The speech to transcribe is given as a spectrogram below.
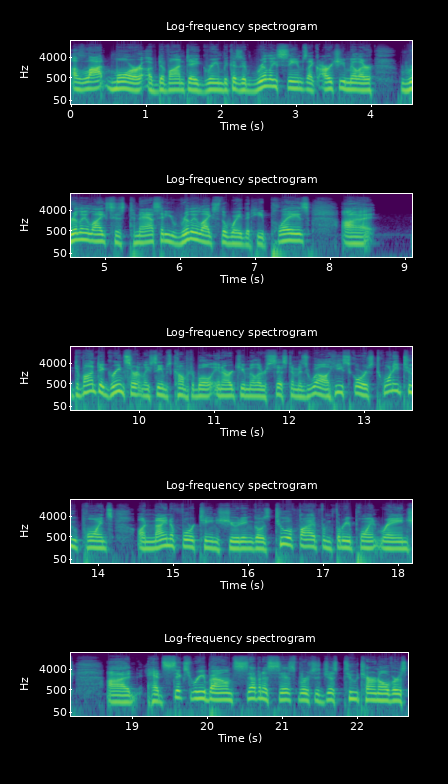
a lot more of Devonte Green because it really seems like Archie Miller really likes his tenacity, really likes the way that he plays. Uh, Devonte Green certainly seems comfortable in Archie Miller's system as well. He scores 22 points on 9 of 14 shooting, goes 2 of 5 from three point range, uh, had six rebounds, seven assists versus just two turnovers.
